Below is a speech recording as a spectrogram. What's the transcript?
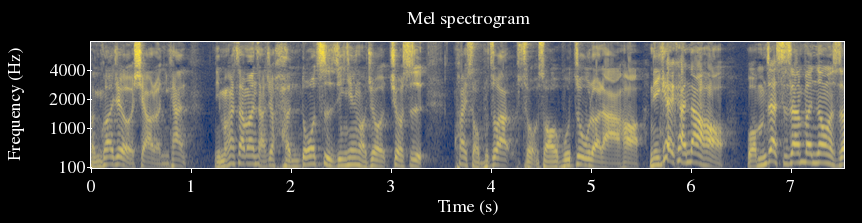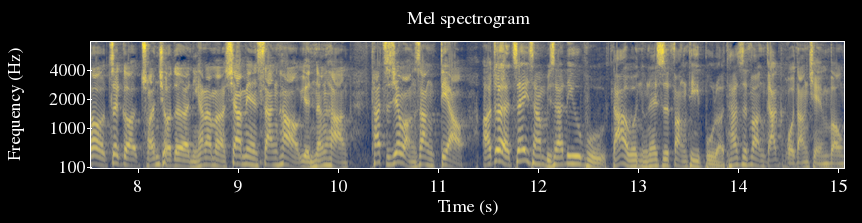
很快就有效了。你看你们看上半场就很多次金钱口就就是快守不住啊，守守不住了啦哈！你可以看到哈，我们在十三分钟的时候，这个传球的你看到没有？下面三号远藤航他直接往上吊啊！对了，这一场比赛利物浦达尔文努内斯放替补了，他是放 Gakpo 当前锋，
